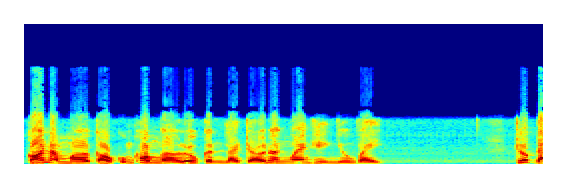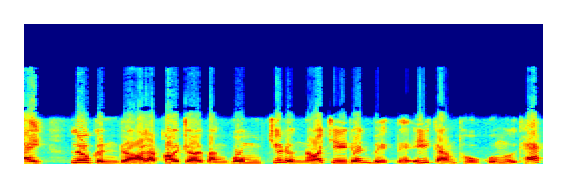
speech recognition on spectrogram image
Có nằm mơ cậu cũng không ngờ Lưu Kình lại trở nên ngoan hiền nhường vậy. Trước đây, Lưu Kình rõ là coi trời bằng vung chứ đừng nói chi đến việc để ý cảm thụ của người khác.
